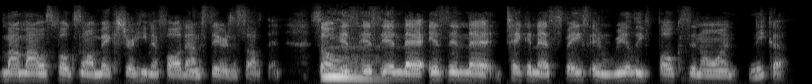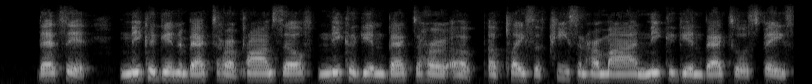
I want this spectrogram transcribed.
my mind was focused on making sure he didn't fall down the stairs or something. So mm. it's it's in that it's in that taking that space and really focusing on Neeka. That's it. Neeka getting back to her prime self, Neeka getting back to her uh, a place of peace in her mind, Neeka getting back to a space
